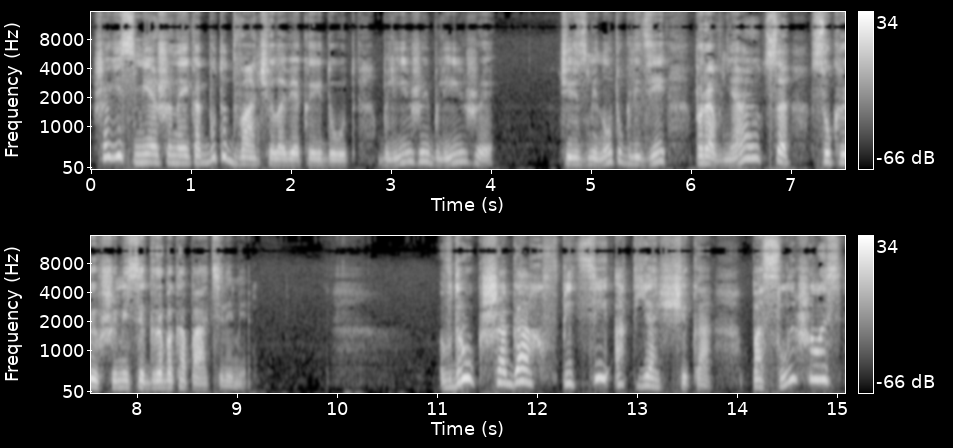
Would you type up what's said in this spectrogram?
Шаги смешанные, как будто два человека идут, ближе и ближе. Через минуту гляди, поравняются с укрывшимися гробокопателями. Вдруг в шагах в пяти от ящика послышалось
